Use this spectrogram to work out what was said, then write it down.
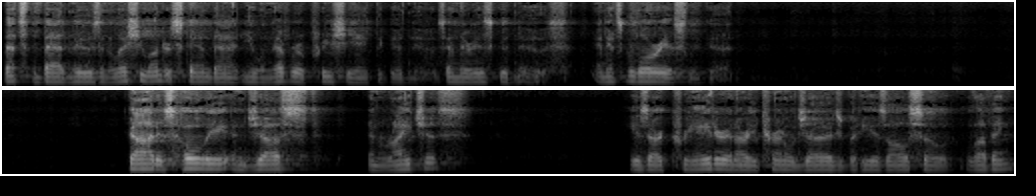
That's the bad news, and unless you understand that, you will never appreciate the good news. And there is good news, and it's gloriously good. God is holy and just and righteous. He is our creator and our eternal judge, but he is also loving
